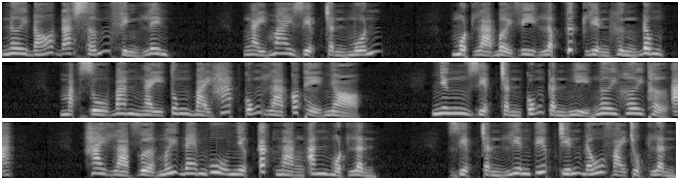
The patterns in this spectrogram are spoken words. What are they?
Nơi đó đã sớm phình lên. Ngày mai Diệp Trần muốn. Một là bởi vì lập tức liền hừng đông. Mặc dù ban ngày tung bài hát cũng là có thể nhỏ. Nhưng Diệp Trần cũng cần nghỉ ngơi hơi thở ạ. Hai là vừa mới đem u nhược các nàng ăn một lần. Diệp Trần liên tiếp chiến đấu vài chục lần.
